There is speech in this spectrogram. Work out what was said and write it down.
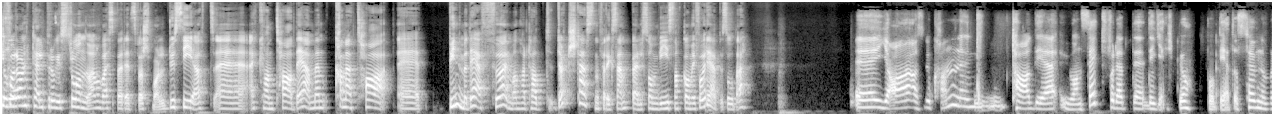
i forhold til progesteron, jeg må bare spørre et spørsmål. Du sier at eh, jeg kan ta det, men kan jeg ta eh, begynne med det før man har tatt Dutch-testen, f.eks., som vi snakka om i forrige episode? Eh, ja, altså du kan eh, ta det uansett, for det, det hjelper jo på bedre søvn. og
